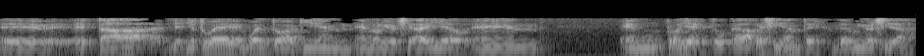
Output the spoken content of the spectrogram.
eh, está yo estuve envuelto aquí en, la Universidad de Yale en, un proyecto. Cada presidente de la universidad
